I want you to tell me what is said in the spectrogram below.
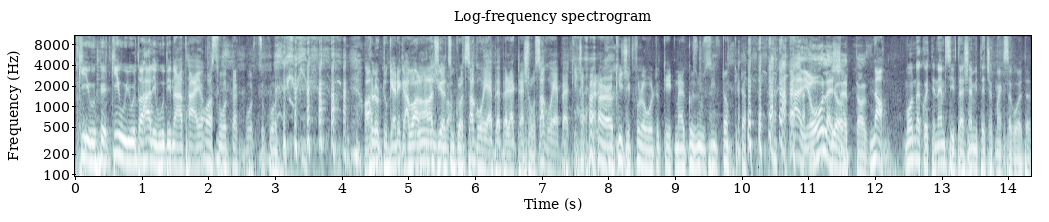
Kiú- Kiújult a hollywoodi náthája. Azt mondták porcukor. Hallottuk Erikával, alacsony a cukrot, szagolj ebbe bele, tesó, szagolj ebbe kicsit bele. Kicsit fura volt a két mell közül szívtam ki. Hát jól esett az. Na, Mondd meg, hogy te nem szívtál semmit, te csak megszagoltad.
